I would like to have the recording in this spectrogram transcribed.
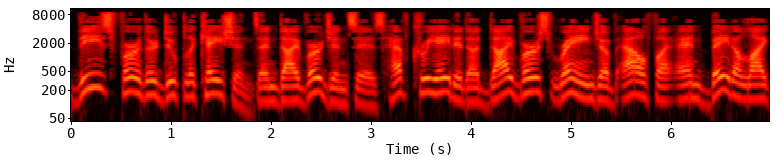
These further duplications and divergences have created a diverse range of alpha and beta-like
